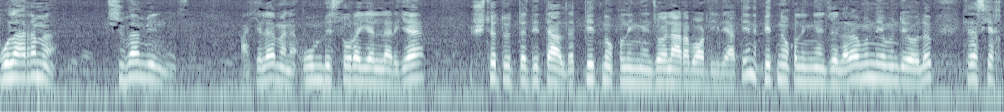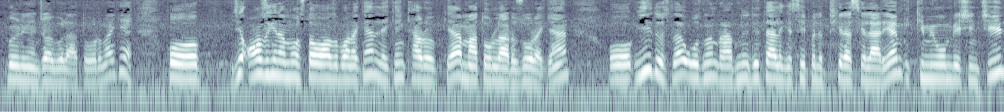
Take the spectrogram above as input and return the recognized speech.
bo'larmi? Tushib ham bilmaysiz. Akalar mana 15 so'raganlarga 3 ta 4 ta detalda petno qilingan joylari bor deyilyapti. Endi petno qilingan joylari bunday bunday bo'lib, kraska qilib bo'lingan joy bo'ladi, to'g'rimi aka? Xo'p, ozgina mustavozi bor ekan, lekin korobka, motorlari zo'r ekan. Xo'p, iyi do'stlar, o'zining родной detaliga sepilib kraskalari ham 2015-yil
